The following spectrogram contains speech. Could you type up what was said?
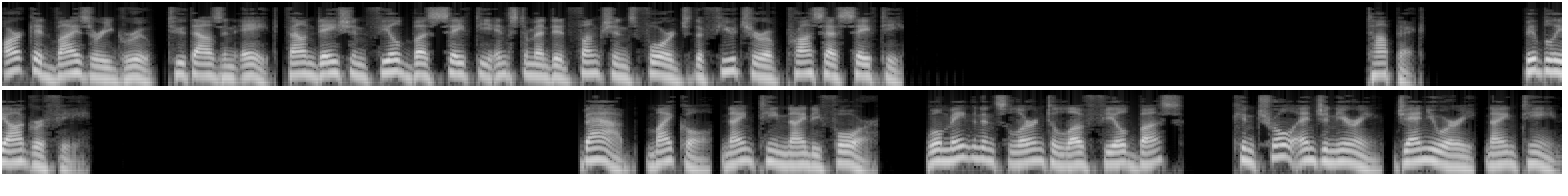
ARC Advisory Group 2008, Foundation Fieldbus Safety Instrumented Functions Forge the Future of Process Safety Bibliography Babb, Michael, 1994. Will Maintenance Learn to Love Fieldbus? Control Engineering, January, 19.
